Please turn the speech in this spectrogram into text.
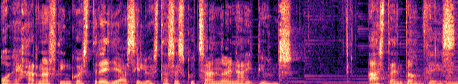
o dejarnos 5 estrellas si lo estás escuchando en iTunes. Hasta entonces.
